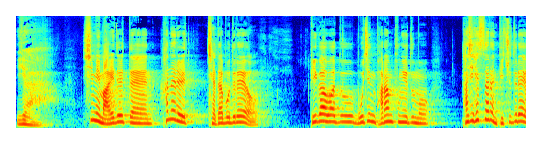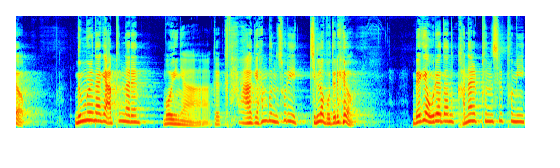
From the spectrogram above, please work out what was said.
이야, 심이 많이 들 땐 하늘을 쳐다보더래요. 비가 와도 모진 바람풍에도 뭐 다시 햇살은 비추더래요. 눈물 나게 아픈 날엔 뭐이냐 그 크다하게 한 분 소리 질러 보더래요. 내게 오래던 가날픈 슬픔이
